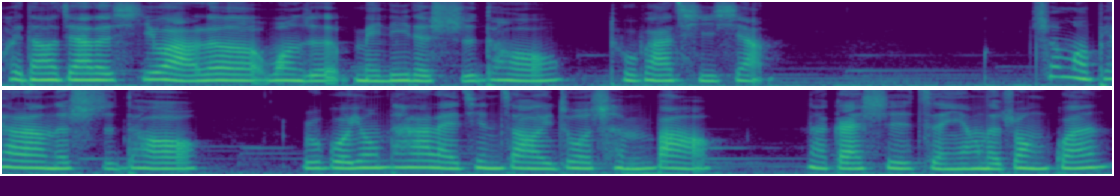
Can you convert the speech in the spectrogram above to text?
回到家的希瓦勒望着美丽的石头，突发奇想：这么漂亮的石头，如果用它来建造一座城堡，那该是怎样的壮观？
